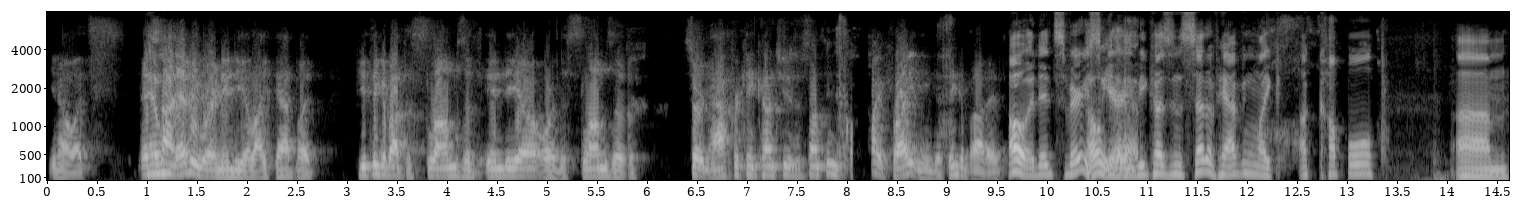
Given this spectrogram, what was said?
you know, it's it's And- not everywhere in India like that. But if you think about the slums of India or the slums of certain African countries or something, it's quite frightening to think about it. Oh, it, it's very Oh, scary yeah. because instead of having like a couple, um,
